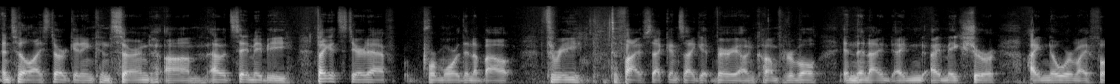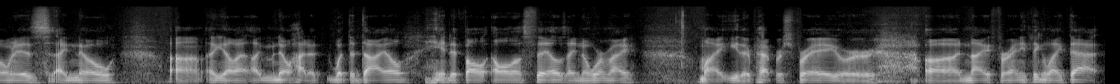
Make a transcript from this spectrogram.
until I start getting concerned. Um, I would say maybe if I get stared at for more than about three to five seconds, I get very uncomfortable, and then I, I, I make sure I know where my phone is. I know. Uh, you know, I, I, know how to what the dial, and if all, all else fails, I know where my my either pepper spray or uh, knife or anything like that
